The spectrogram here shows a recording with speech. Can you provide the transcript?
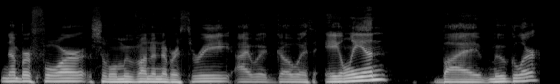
number four so we'll move on to number three i would go with alien by mugler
